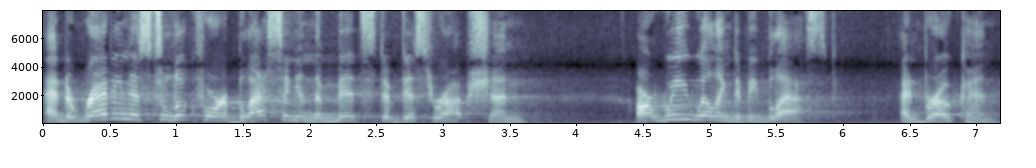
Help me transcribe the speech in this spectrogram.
and a readiness to look for a blessing in the midst of disruption? Are we willing to be blessed and broken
